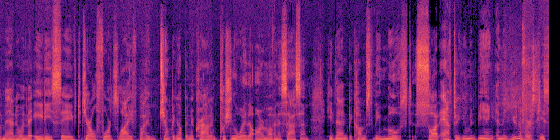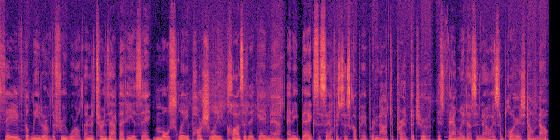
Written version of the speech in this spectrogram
the man who in the 80s saved Gerald Ford's life by jumping up in a crowd and pushing away the arm of an assassin. He then becomes the most sought after human being in the universe. He saved the leader of the free world. And it turns out that he is a mostly, partially closeted gay man. And he begs the San Francisco paper not to print the truth. His family doesn't know, his employers don't know.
